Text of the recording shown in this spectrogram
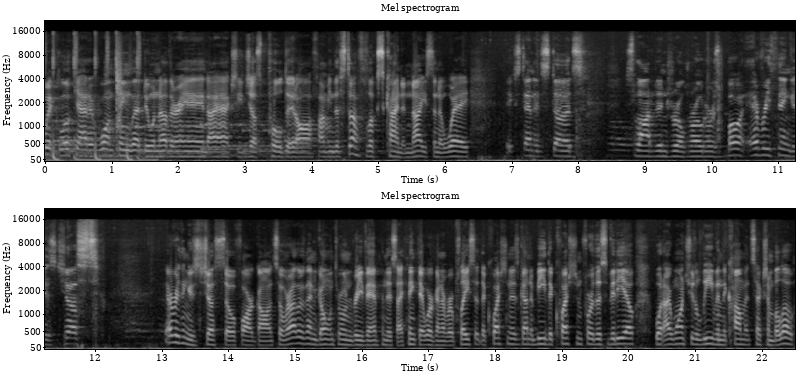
Quick look at it, one thing led to another and I actually just pulled it off. I mean, the stuff looks kind of nice in a way. Extended studs, slotted and drilled rotors, but everything is just everything is just so far gone. So rather than going through and revamping this, I think that we're going to replace it. The question is going to be the question for this video. What I want you to leave in the comment section below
